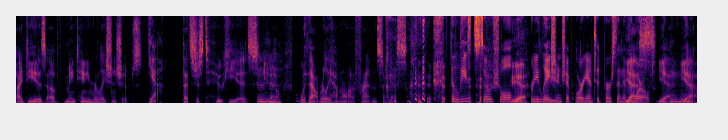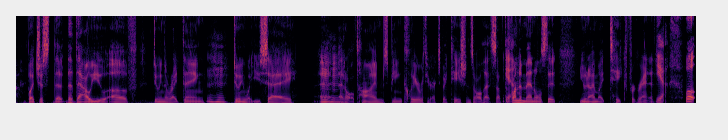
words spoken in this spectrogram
ideas of maintaining relationships. Yeah. That's just who he is, you know, without really having a lot of friends, I guess. The least social, yeah. relationship oriented person in yes. the world. Yeah, Mhm. yeah. But just the the value of doing the right thing, Mm-hmm. doing what you say at, Mhm. at all times, being clear with your expectations, all that stuff. The Yeah. fundamentals that you and I might take for granted. Yeah. Well,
